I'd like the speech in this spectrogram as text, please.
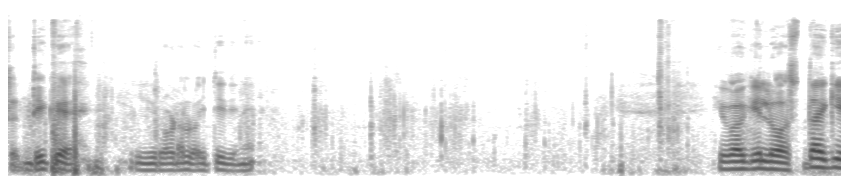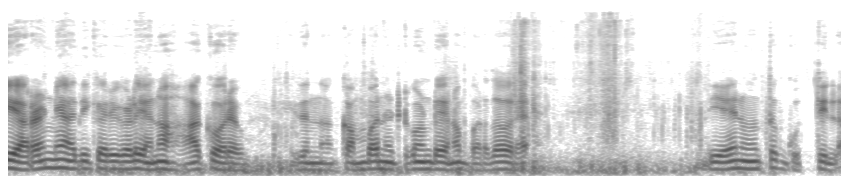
ಸದ್ಯಕ್ಕೆ ಈ ರೋಡಲ್ಲಿ ಹೋಯ್ತಿದ್ದೀನಿ. ಇವಾಗ ಇಲ್ಲಿ ಹೊಸದಾಗಿ ಅರಣ್ಯ ಅಧಿಕಾರಿಗಳು ಏನೋ ಹಾಕೋರೆ. ಇದನ್ನು ಕಂಬ ನೆಟ್ಕೊಂಡು ಏನೋ ಬರೆದವ್ರೆ. ಏನು ಅಂತ ಗೊತ್ತಿಲ್ಲ.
